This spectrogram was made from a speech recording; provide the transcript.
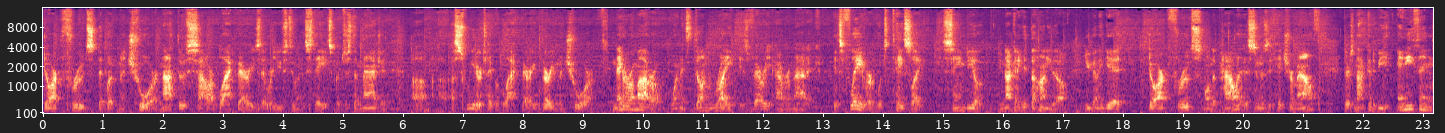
dark fruits that but mature, not those sour blackberries that we're used to in the States, but just imagine um, a, sweeter type of blackberry, very mature. Negroamaro, when it's done right, is very aromatic. Its flavor, it tastes like, same deal. You're not going to get the honey though. You're going to get dark fruits on the palate as soon as it hits your mouth. There's not going to be anything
